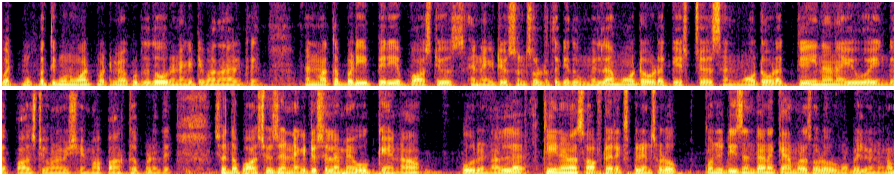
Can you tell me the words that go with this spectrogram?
பட் முப்பத்தி மூணு வாட் மட்டுமே கொடுத்தது ஒரு நெகட்டிவாக தான் இருக்குது அண்ட் மற்றபடி பெரிய பாசிட்டிவ்ஸ் அண்ட் நெகட்டிவ்ஸ்னு சொல்கிறதுக்கு எதுவும் இல்லை. மோட்டோட கெஸ்டர்ஸ் அண்ட் மோட்டோவோட க்ளீனான யூஐ இங்கே பாசிட்டிவான விஷயமா பார்க்கப்படுது. ஸோ இந்த பாசிட்டிவ்ஸ் அண்ட் நெகட்டிவ்ஸ் எல்லாமே ஓகேனா ஒரு நல்ல க்ளீனான சாஃப்ட்வேர் எக்ஸ்பீரியன்ஸோட கொஞ்சம் டீசெண்டான கேமராஸோட ஒரு மொபைல் வேணும்னா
